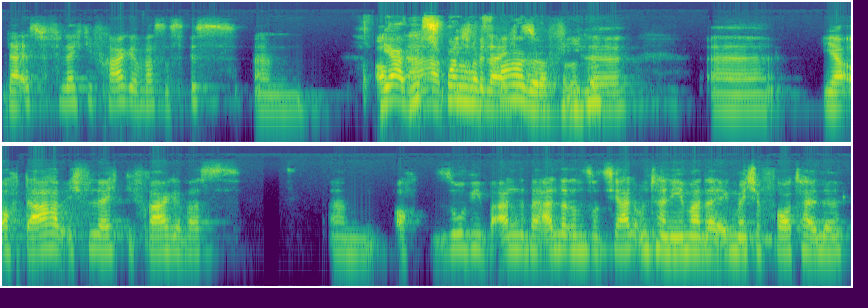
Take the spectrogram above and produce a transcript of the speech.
Da ist vielleicht die Frage, was es ist. Ähm, ja, das ist schon eine Frage. So viele, mhm. äh, ja, auch da habe ich vielleicht die Frage, was ähm, auch so wie bei, anderen Sozialunternehmern da irgendwelche Vorteile,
